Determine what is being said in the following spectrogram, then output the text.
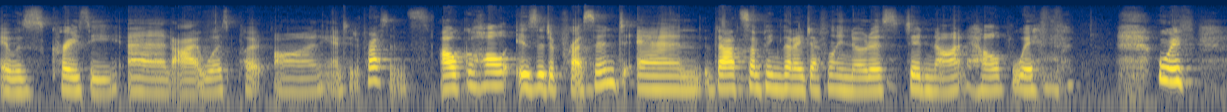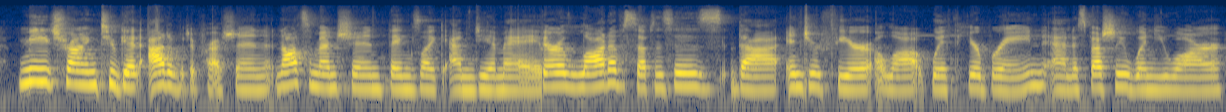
It was crazy, and I was put on antidepressants. Alcohol is a depressant, and that's something that I definitely noticed did not help with with me trying to get out of a depression, not to mention things like MDMA. There are a lot of substances that interfere a lot with your brain, and especially when you are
